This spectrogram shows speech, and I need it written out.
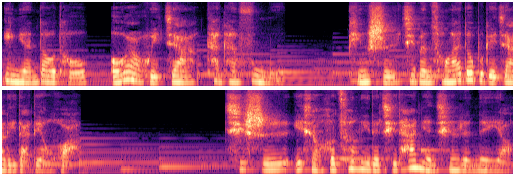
一年到头偶尔回家看看父母。平时基本从来都不给家里打电话。其实也想和村里的其他年轻人那样，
